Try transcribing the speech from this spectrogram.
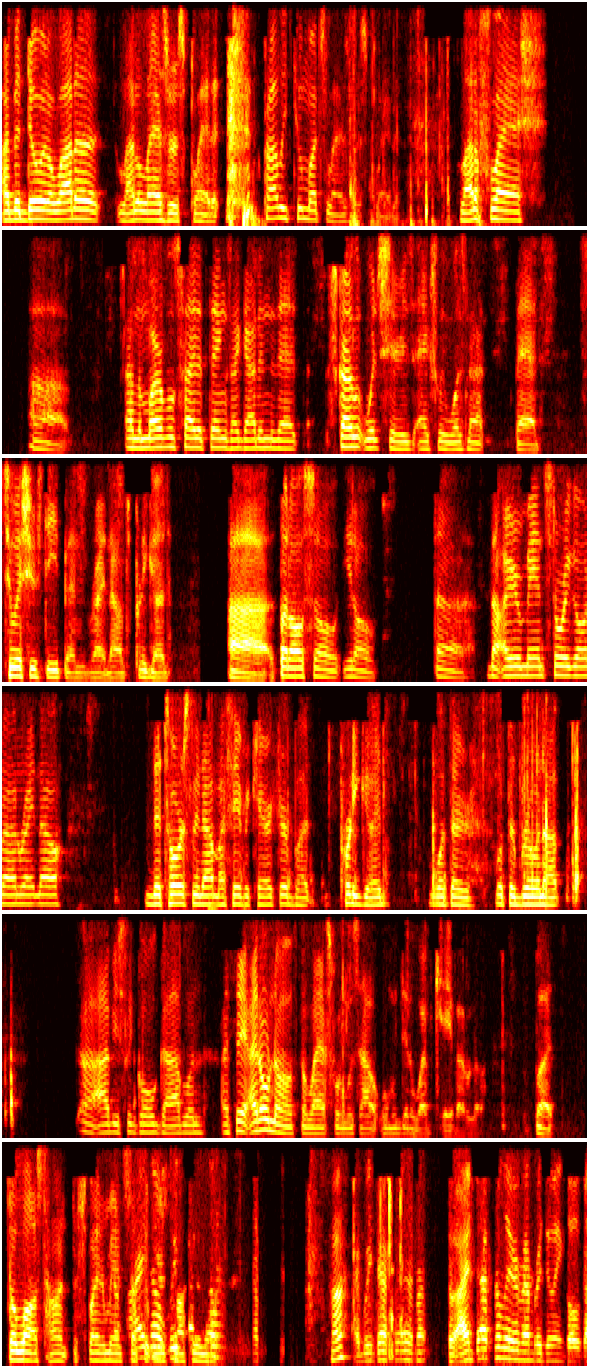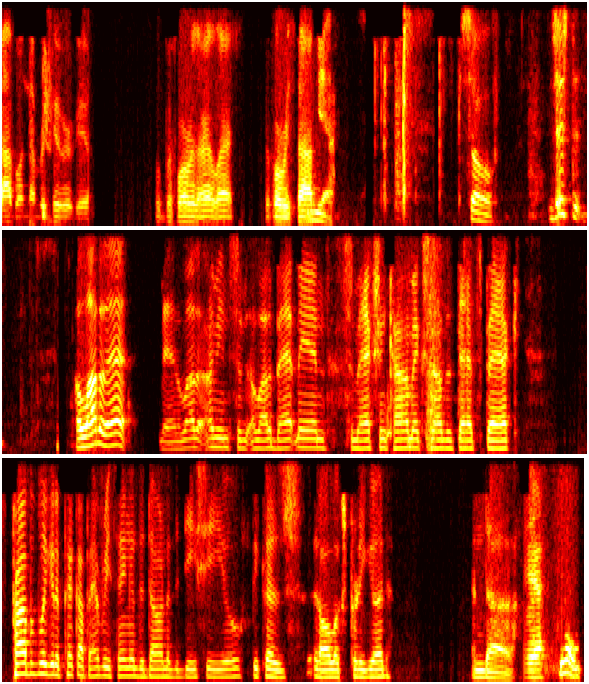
I've been doing a lot of a lot of Lazarus Planet. Probably too much Lazarus Planet. A lot of Flash. Uh, on the Marvel side of things, I got into that Scarlet Witch series. Actually, was not bad. It's two issues deep, and right now it's pretty good. Uh, but also, you know, the the Iron Man story going on right now. Notoriously not my favorite character, but pretty good. What they're what they're brewing up. Uh, obviously, Gold Goblin. I think I don't know if the last one was out when we did a web cave. I don't know, but the Lost Hunt, the Spider-Man stuff I that we were talking about. Huh? We definitely remember. I definitely remember doing Gold Goblin number two review before our last before we stopped. Yeah. So, just a, a lot of that, man. A lot of, I mean, some a lot of Batman, some action comics. Now that that's back, probably going to pick up everything in the dawn of the DCU because it all looks pretty good. And uh Yeah. yeah,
